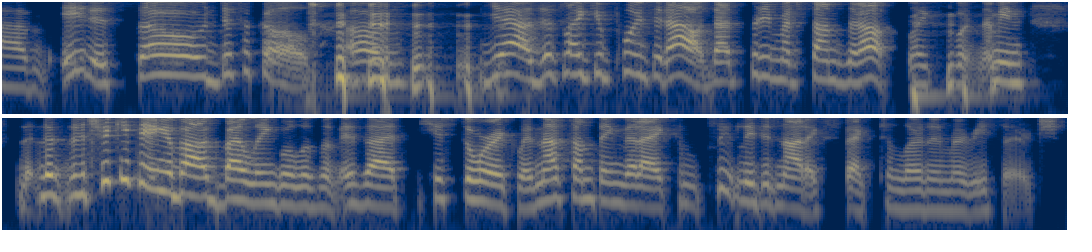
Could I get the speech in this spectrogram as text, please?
Um, it is so difficult. Um, yeah, just like you pointed out, that pretty much sums it up. Like, I mean, the, the tricky thing about bilingualism is that historically, and that's something that I completely did not expect to learn in my research.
